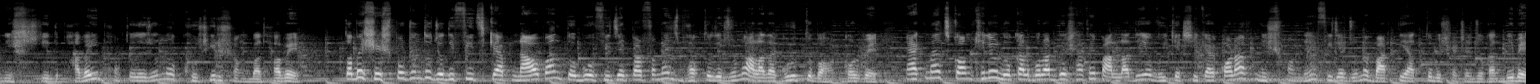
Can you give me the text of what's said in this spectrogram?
নিশ্চিতভাবেই ভক্তদের জন্য খুশির সংবাদ হবে। তবে শেষ পর্যন্ত যদি ফিজ ক্যাপ নাও পান, তবুও ফিজের পারফরমেন্স ভক্তদের জন্য আলাদা গুরুত্ব বহন করবে। এক ম্যাচ কম খেলেও লোকাল বোলারদের সাথে পাল্লা দিয়ে উইকেট শিকার করা নিঃসন্দেহে ফিজের জন্য বাড়তি আত্মবিশ্বাসের যোগান দিবে।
